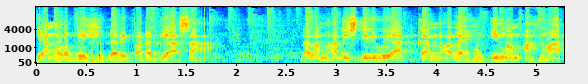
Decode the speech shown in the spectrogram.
yang lebih daripada biasa. Dalam hadis diriwayatkan oleh Imam Ahmad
